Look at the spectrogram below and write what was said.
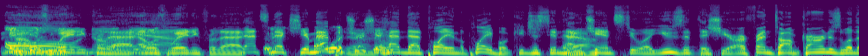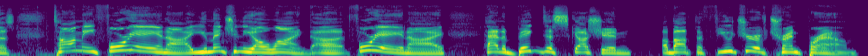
I was Oh, waiting for no, that. I was waiting for that. That's next year. Matt Patricia Yeah. had that play in the playbook. He just didn't have a chance to uh, use it this year. Our friend Tom Curran is with us. Tommy Fauria and I, you mentioned the O line. Uh, Fauria and I had a big discussion about the future of Trent Brown.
